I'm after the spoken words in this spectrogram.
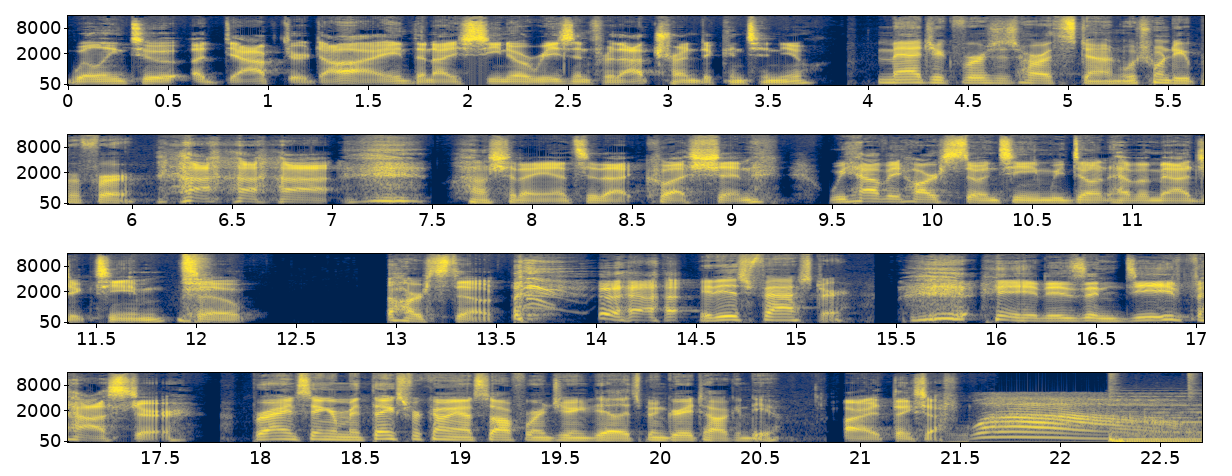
willing to adapt or die, then I see no reason for that trend to continue. Magic versus Hearthstone. Which one do you prefer? How should I answer that question? We have a Hearthstone team. We don't have a Magic team. So, Hearthstone. it is faster. It is indeed faster. Brian Singerman, thanks for coming on Software Engineering Daily. It's been great talking to you. All right. Thanks, Jeff. Wow.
